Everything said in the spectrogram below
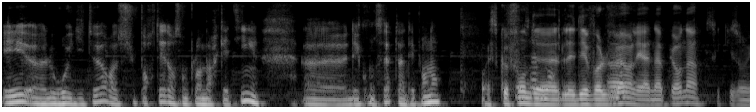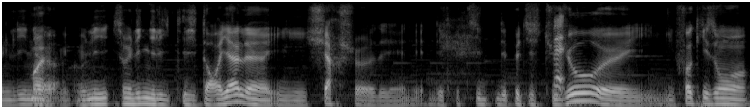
et le gros éditeur supporter dans son plan marketing des concepts indépendants. Ouais, ce que font de- les Devolver, les Annapurna, c'est qu'ils ont une ligne, Ouais. euh, une, ils ont une ligne éditoriale, euh, ils cherchent euh, des, des- des petits, des petits studios. ils- une fois qu'ils ont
